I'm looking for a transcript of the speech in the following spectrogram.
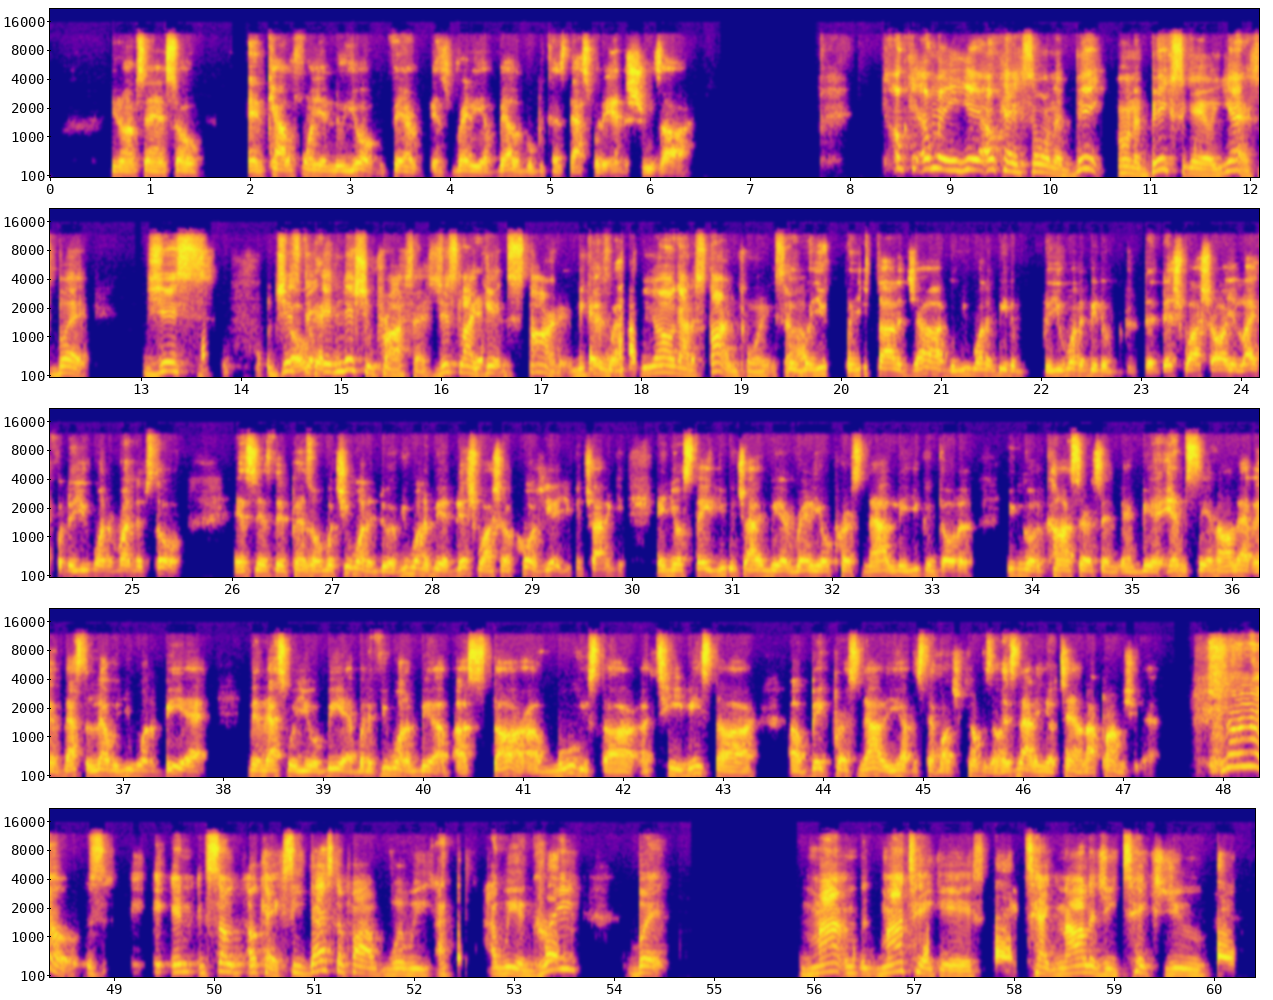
You know what I'm saying? So in California and New York, there is ready available because that's where the industries are. Okay, I mean, yeah, okay. So on a big on a big scale, yes, but just just okay. the initial process, just like yeah. getting started, because hey, well, we all got a starting point. So when you when you start a job, do you want to be the do you want to be the, the dishwasher all your life, or do you want to run the store? It just depends on what you want to do. If you want to be a dishwasher, of course, yeah, you can try to get in your state. You can try to be a radio personality. You can go to you can go to concerts and, and be an MC and all that. If that's the level you want to be at, then that's where you'll be at. But if you want to be a, a star, a movie star, a TV star, a big personality, you have to step out your comfort zone. It's not in your town. I promise you that. No, no, no. And, so, okay, see, that's the part where we I, I, we agree, but my my take is technology takes you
